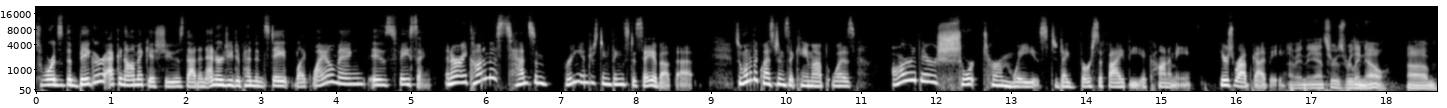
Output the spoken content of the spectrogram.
towards the bigger economic issues that an energy dependent state like Wyoming is facing. And our economists had some pretty interesting things to say about that. So, one of the questions that came up was Are there short term ways to diversify the economy? Here's Rob Godby. I mean, the answer is really no. Um,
